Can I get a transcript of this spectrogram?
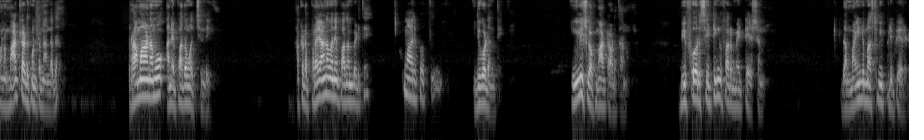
మనం మాట్లాడుకుంటున్నాం కదా? ప్రమాణము అనే పదం వచ్చింది. అక్కడ ప్రయాణం అనే పదం పెడితే? మారిపోతుంది. ఇది కూడా అంతే. ఇంగ్లీష్లో ఒక మాట ఆడతాను. Before sitting for meditation the mind must be prepared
